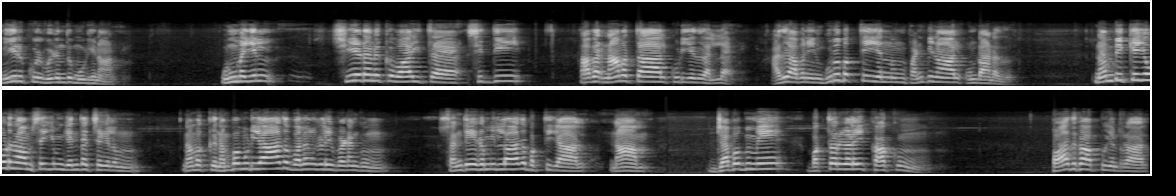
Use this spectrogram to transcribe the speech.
நீருக்குள் விழுந்து மூழ்கினான். உண்மையில் சீடனுக்கு வாய்த்த சித்தி அவர் நாமத்தால் கூடியது அல்ல. அது அவனின் குருபக்தி என்னும் பண்பினால் உண்டானது. நம்பிக்கையோடு நாம் செய்யும் எந்த செயலும் நமக்கு நம்ப முடியாத பலன்களை வழங்கும் சந்தேகமில்லாத பக்தியால் நாம் ஜபமுமே பக்தர்களை காக்கும் பாதுகாப்பு என்றால்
